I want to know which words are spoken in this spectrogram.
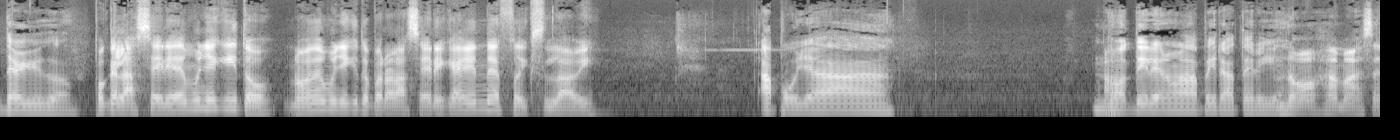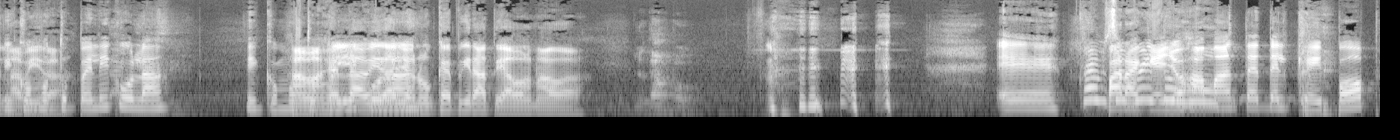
There you go. Porque la serie de muñequitos, no de muñequitos, pero la serie que hay en Netflix la vi. Apoya. No, dile no a la piratería. Ah. No, jamás en y la como vida. tu película. Y como tu Jamás en película. la vida yo nunca he pirateado nada. Yo tampoco. Eh, para aquellos amantes del K-pop,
